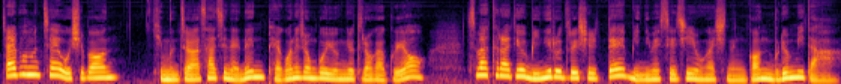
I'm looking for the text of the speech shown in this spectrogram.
짧은 문자 50원, 긴 문자와 사진에는 100원의 정보 이용료 들어가고요. 스마트 라디오 미니로 들으실 때 미니 메시지 이용하시는 건 무료입니다.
